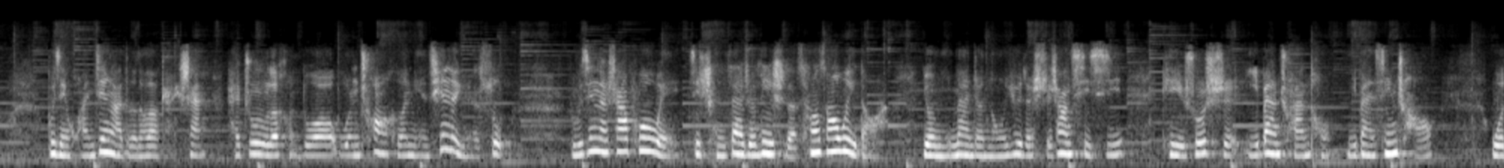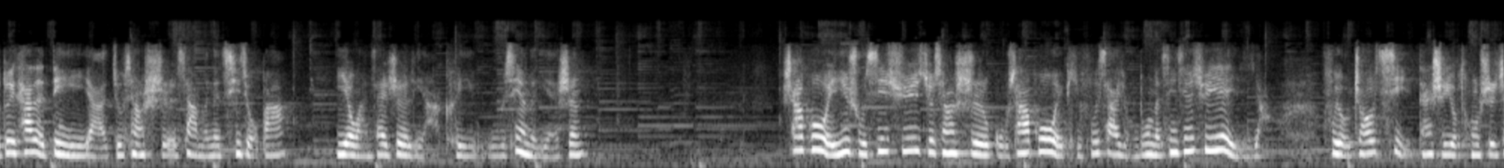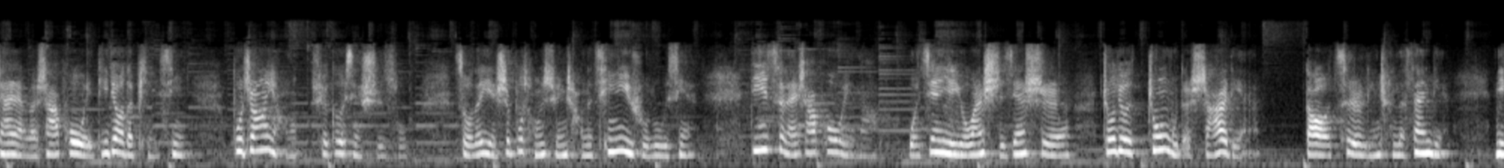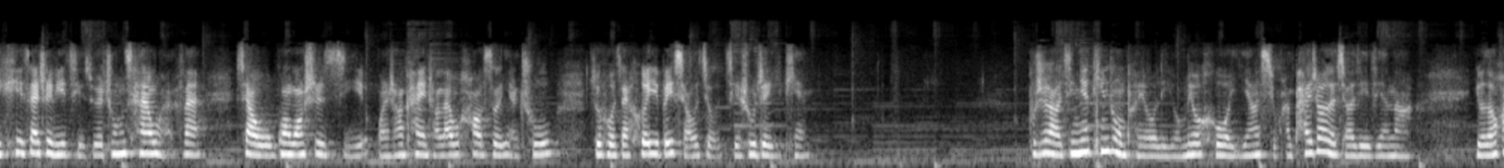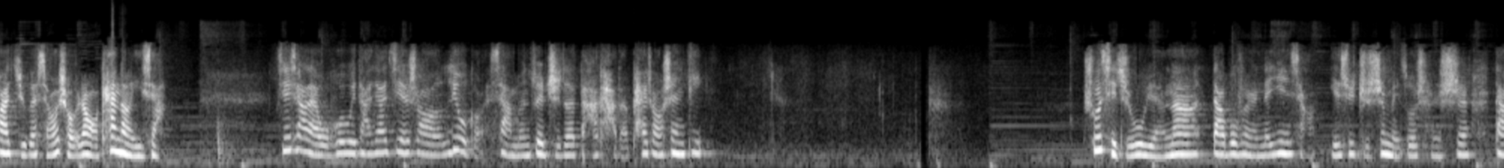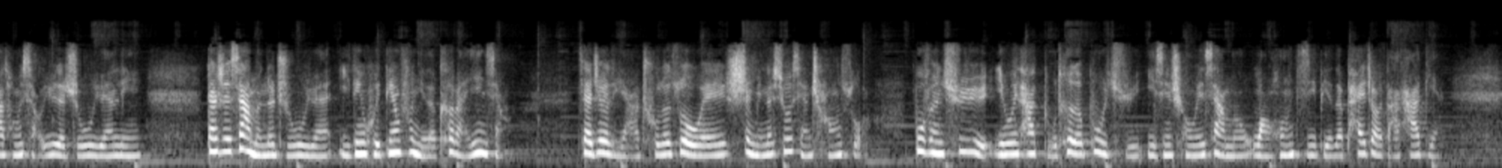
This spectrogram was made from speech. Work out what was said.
不仅环境啊得到了改善，还注入了很多文创和年轻的元素。如今的沙坡尾既承载着历史的沧桑味道啊。又弥漫着浓郁的时尚气息，可以说是一半传统，一半新潮。我对它的定义呀，就像是厦门的七九八，夜晚在这里啊，可以无限的延伸。沙坡尾艺术西区就像是古沙坡尾皮肤下涌动的新鲜血液一样，富有朝气，但是又同时沾染了沙坡尾低调的品性，不张扬却个性十足，走的也是不同寻常的轻艺术路线。第一次来沙坡尾呢。我建议游玩时间是周六中午的十二点到次日凌晨的三点，你可以在这里解决中餐晚饭，下午逛逛市集，晚上看一场 live house 演出，最后再喝一杯小酒结束这一天。不知道今天听众朋友里有没有和我一样喜欢拍照的小姐姐呢？有的话举个小手让我看到一下。接下来我会为大家介绍六个厦门最值得打卡的拍照圣地。说起植物园呢，大部分人的印象也许只是每座城市大同小异的植物园林，但是厦门的植物园一定会颠覆你的刻板印象。在这里啊，除了作为市民的休闲场所，部分区域因为它独特的布局，已经成为厦门网红级别的拍照打卡点。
